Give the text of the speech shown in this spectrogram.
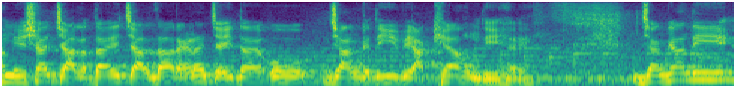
ਹਮੇਸ਼ਾ ਚੱਲਦਾ ਹੈ ਚੱਲਦਾ ਰਹਿਣਾ ਚਾਹੀਦਾ ਹੈ ਉਹ ਜੰਗ ਦੀ ਵਿਆਖਿਆ ਹੁੰਦੀ ਹੈ। ਜੰਗਾਂ ਦੀ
